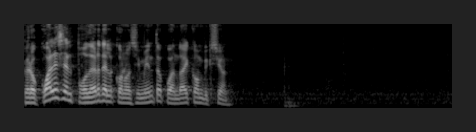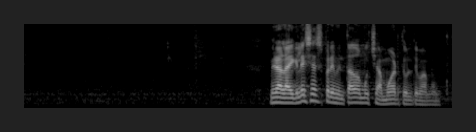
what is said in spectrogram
Pero ¿cuál es el poder del conocimiento cuando hay convicción? Mira, la iglesia ha experimentado mucha muerte últimamente.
